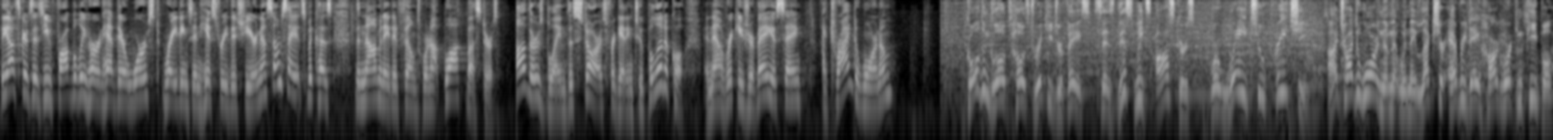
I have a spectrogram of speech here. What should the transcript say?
The Oscars, as you've probably heard, had their worst ratings in history this year. Now, some say it's because the nominated films were not blockbusters. Others blame the stars for getting too political. And now Ricky Gervais is saying, I tried to warn them. Golden Globes host Ricky Gervais says this week's Oscars were way too preachy. I tried to warn them that when they lecture everyday hardworking people,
